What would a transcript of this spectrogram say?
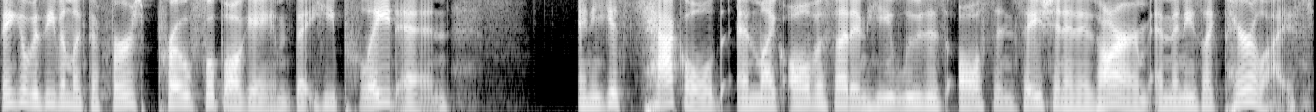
think it was even like the first pro football game that he played in. And he gets tackled, and like all of a sudden, he loses all sensation in his arm, and then he's like paralyzed.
